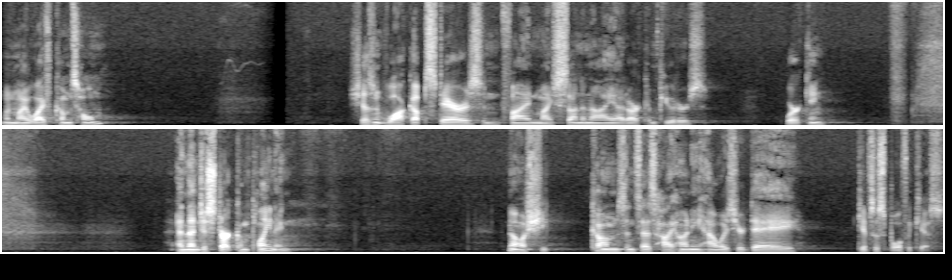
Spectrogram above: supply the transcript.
when my wife comes home. She doesn't walk upstairs and find my son and I at our computers working and then just start complaining. No, she comes and says, Hi, honey, how was your day? Gives us both a kiss.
